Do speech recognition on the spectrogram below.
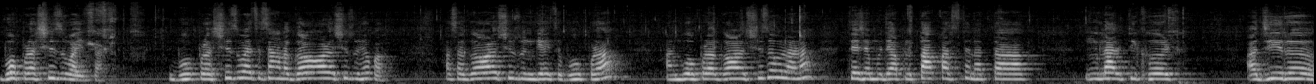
भोपळा शिजवायचा. भोपळा शिजवायचा चांगला गाळ शिजू हे का असा गाळ शिजून घ्यायचा भोपळा. आणि भोपळा गाळ शिजवला ना त्याच्यामध्ये आपलं ताक असतं ना ताक लाल तिखट जिरं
